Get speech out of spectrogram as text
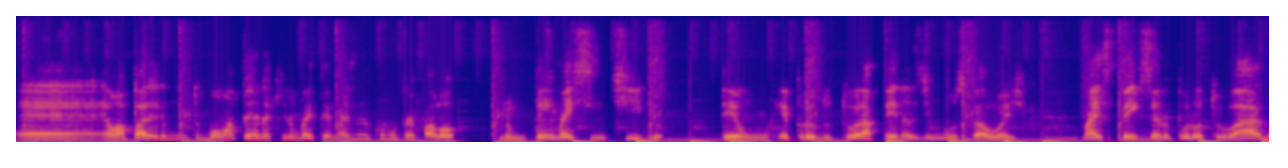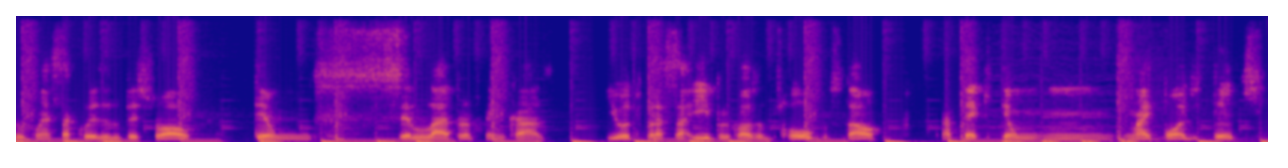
É, é um aparelho muito bom, uma pena que não vai ter mais, mas como o Fê falou, não tem mais sentido ter um reprodutor apenas de música hoje. Mas pensando por outro lado, com essa coisa do pessoal ter um celular para ficar em casa e outro para sair por causa dos roubos e tal, até que ter um, um, um iPod Touch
